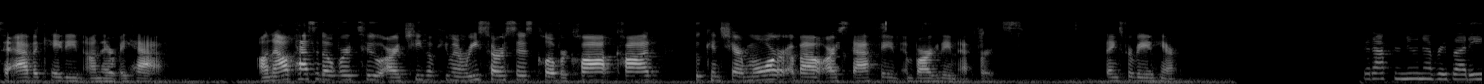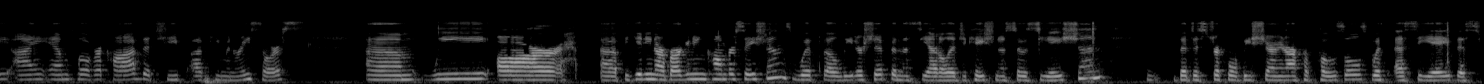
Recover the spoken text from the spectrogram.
to advocating on their behalf. I'll now pass it over to our Chief of Human Resources, Clover Codd, who can share more about our staffing and bargaining efforts. Thanks for being here. Good afternoon, everybody. I am Clover Codd, the Chief of Human Resource. Um, we are uh, beginning our bargaining conversations with the leadership in the Seattle Education Association. The district will be sharing our proposals with SEA this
